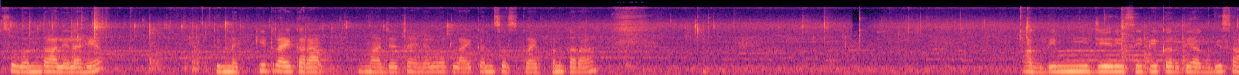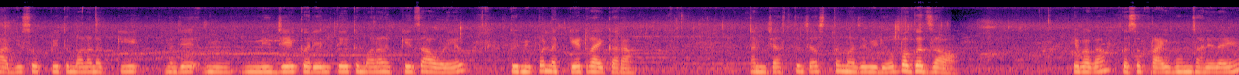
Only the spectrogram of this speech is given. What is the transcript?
सुगंध आलेला आहे. तुम्ही नक्की ट्राय करा. माझ्या चॅनलवर लाईक आणि सबस्क्राईब पण करा. अगदी मी जे रेसिपी करते अगदी साधी सोपी तुम्हाला नक्की म्हणजे मी जे करेल ते तुम्हाला नक्कीच आवडेल. तुम्ही पण नक्की ट्राय करा. आणि जास्तीत जास्त माझे व्हिडिओ बघत जावा. हे बघा कसं फ्राय होऊन झालेलं आहे.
